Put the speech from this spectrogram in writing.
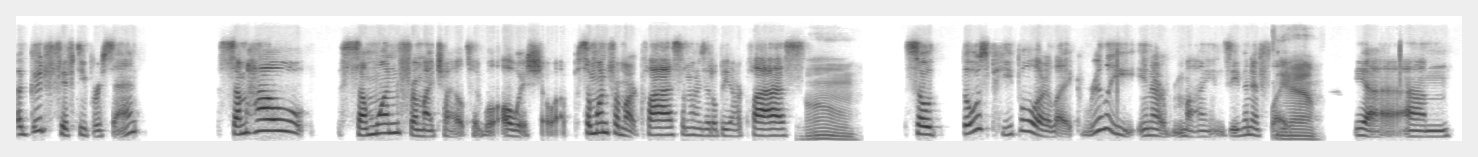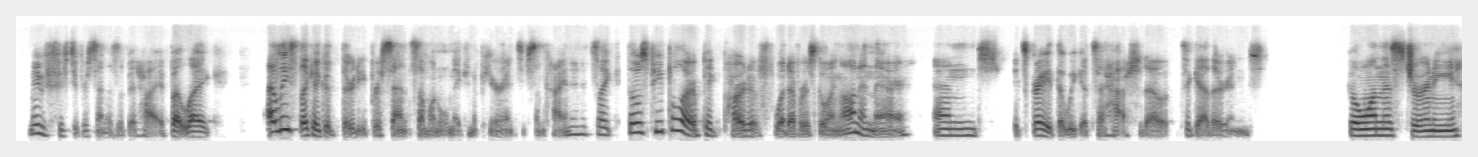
a good 50% somehow someone from my childhood will always show up. Someone from our class, sometimes it'll be our class. Oh. So those people are like really in our minds, even if like yeah, yeah, um, maybe 50% is a bit high, but like at least like a good 30% someone will make an appearance of some kind. And it's like those people are a big part of whatever's going on in there. And it's great that we get to hash it out together and go on this journey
